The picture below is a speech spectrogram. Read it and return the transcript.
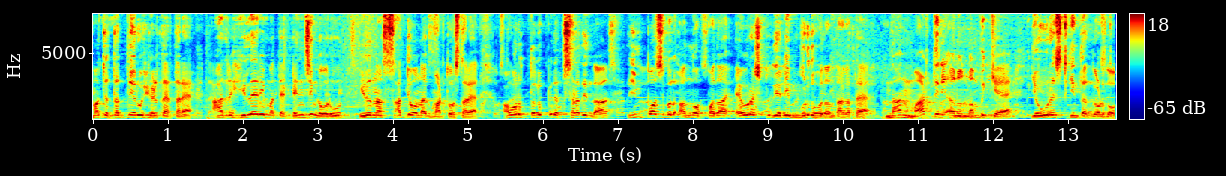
ಮತ್ತು ತಜ್ಞರು ಹೇಳ್ತಾ ಇರ್ತಾರೆ. ಆದರೆ ಹಿಲೇರಿ ಮತ್ತು ಟೆನ್ಜಿಂಗ್ ಅವರು ಇದನ್ನು ಸಾಧ್ಯವನ್ನಾಗಿ ಮಾಡಿ ತೋರಿಸ್ತಾರೆ. ಅವರು ತಲುಪಿದ ಕ್ಷಣದಿಂದ ಇಂಪಾಸಿಬಲ್ ಅನ್ನೋ ಪದ ಎವರೆಸ್ಟ್ ತುದಿಯಲ್ಲಿ ಮುರಿದು ಹೋದಂತಾಗತ್ತೆ. ನಾನು ಮಾಡ್ತೀನಿ ಅನ್ನೋ ನಂಬಿಕೆ ಎವರೆಸ್ಟ್ಗಿಂತ ದೊಡ್ಡದು.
